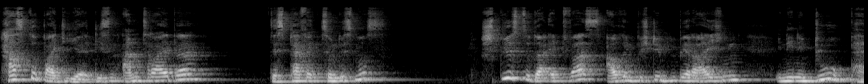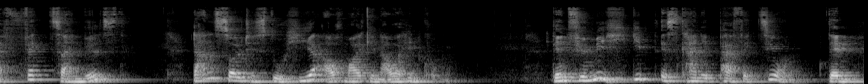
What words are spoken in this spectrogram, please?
hast du bei dir diesen Antreiber des Perfektionismus? Spürst du da etwas, auch in bestimmten Bereichen, in denen du perfekt sein willst? Dann solltest du hier auch mal genauer hingucken. Denn für mich gibt es keine Perfektion. Denn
